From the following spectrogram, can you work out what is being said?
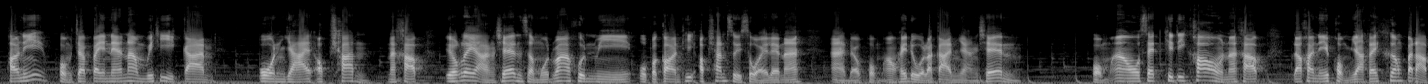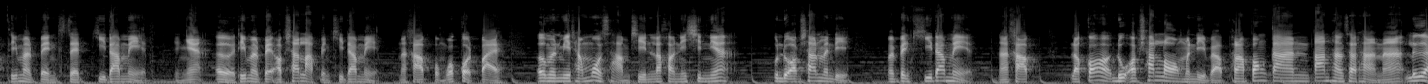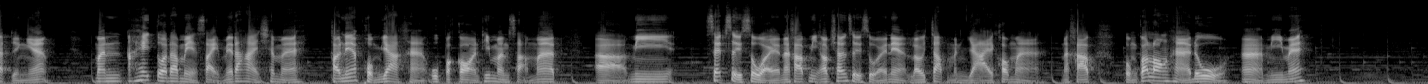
คราวนี้ผมจะไปแนะนำวิธีการ โอนย้ายออปชันนะครับยกตัวอย่างเช่น สมมุติว่าคุณมีอุปกรณ์ที่ออปชันสวย ๆ เลยนะอ่าเดี๋ยวผมเอาให้ดูละกันอย่างเช่น ผมเอาเซตคิติคอลนะครับแล้วคราวนี้ผมอยากได้เครื่องประดับที่มันเป็นเซตคีดาเมจอย่างเงี้ยเออที่มันเป็นออปชันหลักเป็นคีดาเมจนะครับผมก็กดไปเออมันมีทั้งหมด 3 ชิ้น แล้วคราวนี้ชิ้นเนี้ยคุณดูออปชันมันดิมันเป็นคีดาเมจนะครับแล้วก็ดูออปชันลองมันดิแบบพลังป้องกันต้านทานสถานะเลือดอย่างเงี้ยมันให้ตัวดาเมจใส่ไม่ได้ใช่ไหม คราวนี้ผมอยากหาอุปกรณ์ที่มันสามารถมีเซตสวยๆนะครับ มีออปชันสวยๆเนี่ยเราจับมันย้ายเข้ามานะครับ ผมก็ลองหาดูอ่ามีไหม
